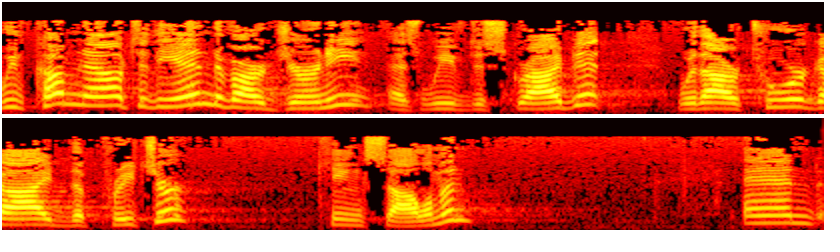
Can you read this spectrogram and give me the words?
We've come now to the end of our journey, as we've described it, with our tour guide, the preacher, King Solomon. And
